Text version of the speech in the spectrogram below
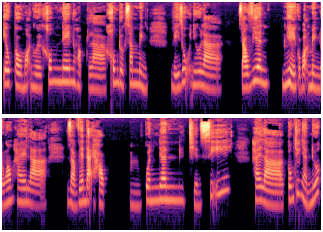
yêu cầu mọi người không nên hoặc là không được xăm mình. Ví dụ như là giáo viên nghề của bọn mình, đúng không? Hay là giảng viên đại học quân nhân, chiến sĩ, hay là công chức nhà nước,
